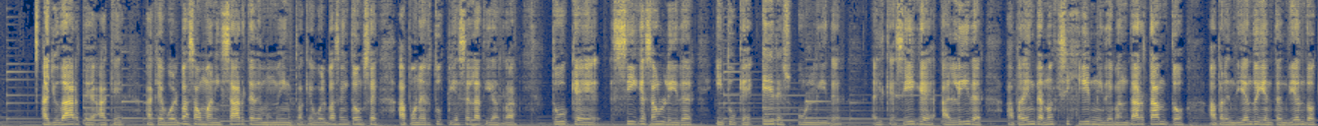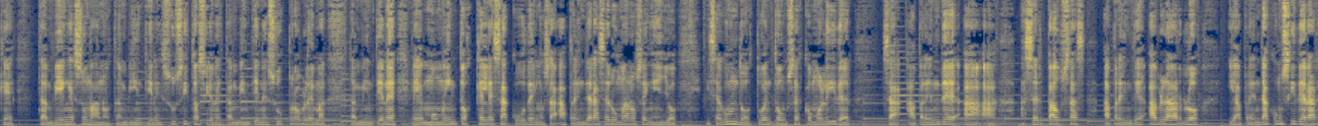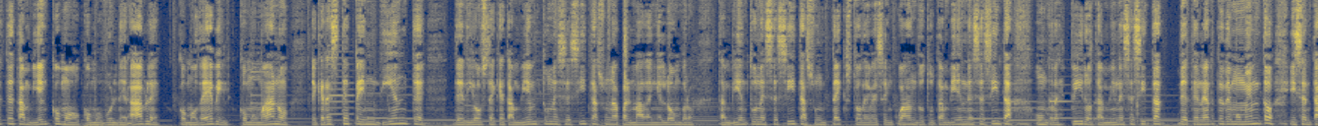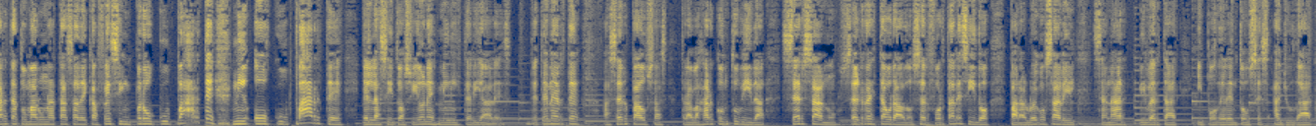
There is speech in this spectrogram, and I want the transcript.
ayudarte a que a que vuelvas a humanizarte de momento, a que vuelvas entonces a poner tus pies en la tierra, tú que sigues a un líder y tú que eres un líder el que sigue al líder aprende a no exigir ni demandar tanto, aprendiendo y entendiendo que también es humano, también tiene sus situaciones, también tiene sus problemas, también tiene eh, momentos que le sacuden, o sea, aprender a ser humanos en ello. Y segundo, tú entonces como líder, o sea, aprende a, hacer pausas, aprende a hablarlo y aprende a considerarte también como, como vulnerable, como débil, como humano, de que eres dependiente de Dios, de que también tú necesitas una palmada en el hombro, también tú necesitas un texto de vez en cuando, tú también necesitas un respiro, también necesitas detenerte de momento y sentarte a tomar una taza de café sin preocuparte ni ocuparte en las situaciones ministeriales. Detenerte, hacer pausas, trabajar con tu vida, ser sano, ser restaurado, ser fortalecido para luego salir, sanar, libertar y poder entonces ayudar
